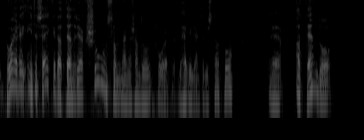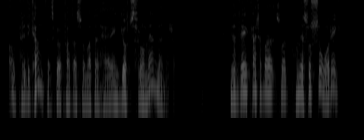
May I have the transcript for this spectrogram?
då är det inte säkert att den reaktion som människan då får, att det här vill jag inte lyssna på, eh, att den då av predikanten ska uppfattas som att den här är en gudsfrånvänd människa. Utan det är kanske bara så att hon är så sårig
